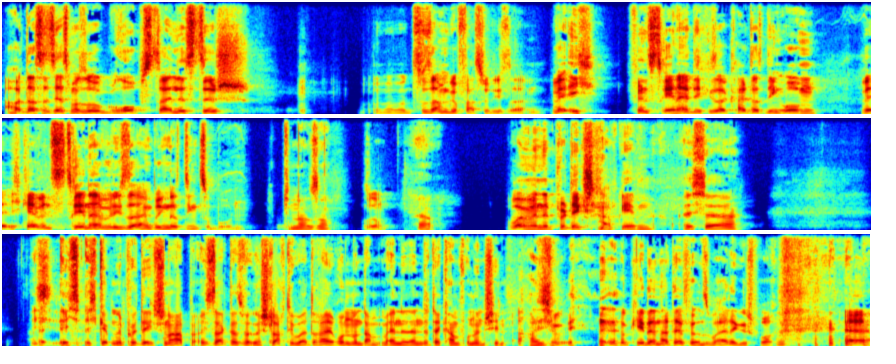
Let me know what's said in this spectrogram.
Aber das ist jetzt mal so grob stylistisch äh, zusammengefasst, würde ich sagen. Wäre ich Finns Trainer, hätte ich gesagt, halt das Ding oben. Wäre ich Kevins Trainer, würde ich sagen, bring das Ding zu Boden. Genau so. So. Ja. Wollen wir eine Prediction abgeben? Ich, äh, ich, ich, ich gebe eine Prediction ab. Ich sag, das wird eine Schlacht über drei Runden und am Ende endet der Kampf unentschieden. Okay, dann hat er für uns beide gesprochen. äh,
